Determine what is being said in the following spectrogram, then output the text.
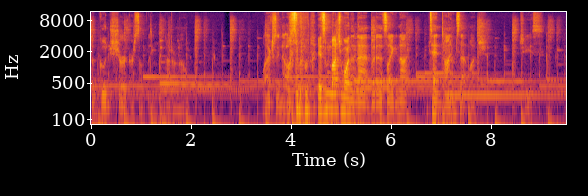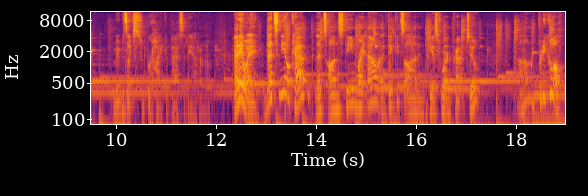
a good shirt or something. I don't know. Well, actually, no. It's, much more than that, but it's like not 10 times that much. Jeez. Maybe it's like super high capacity. I don't know. Anyway, that's NeoCab. That's on Steam right now. I think it's on PS4 and crap too. Um, pretty cool.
